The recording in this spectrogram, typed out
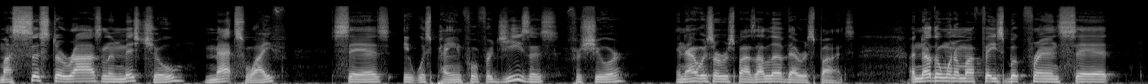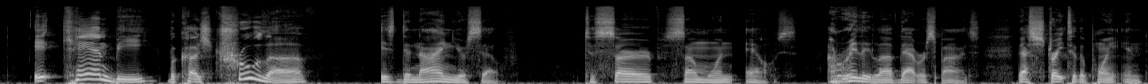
my sister Rosalind Mitchell, Matt's wife, says it was painful for Jesus for sure. And that was her response. I love that response. Another one of my Facebook friends said, It can be because true love is denying yourself to serve someone else. I really love that response. That's straight to the point and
